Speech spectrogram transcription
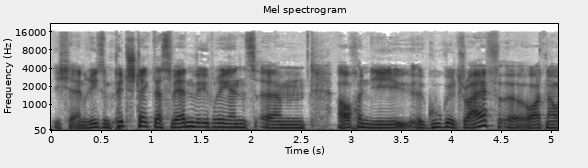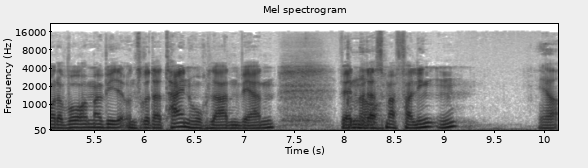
ich einen riesen Pitch Deck, das werden wir übrigens ähm, auch in die äh, Google Drive äh, oder wo auch immer wir unsere Dateien hochladen werden, werden genau. wir das mal verlinken. Ja.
